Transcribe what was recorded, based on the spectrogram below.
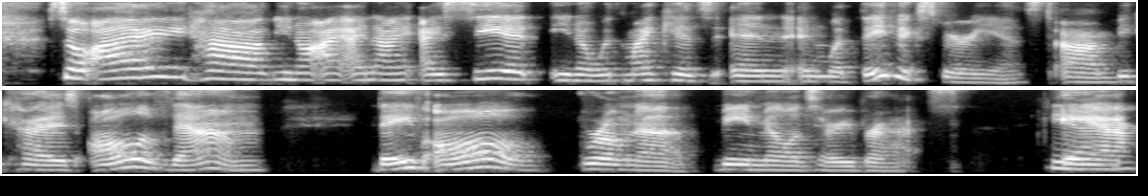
so I have, you know, I and I, I see it, you know, with my kids and and what they've experienced. Um, because all of them, they've all grown up being military brats. Yeah.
